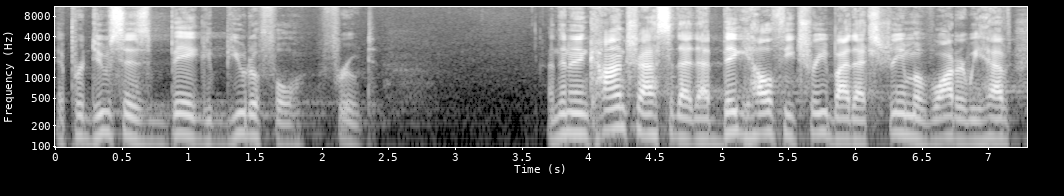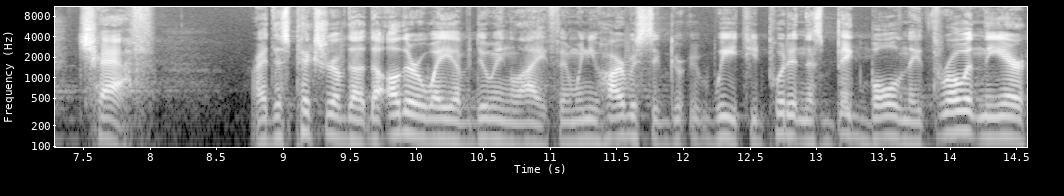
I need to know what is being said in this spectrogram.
It produces big, beautiful fruit. And then, in contrast to that, that big, healthy tree by that stream of water, we have chaff. Right, this picture of the, the other way of doing life. And when you harvested wheat, you'd put it in this big bowl and they'd throw it in the air,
